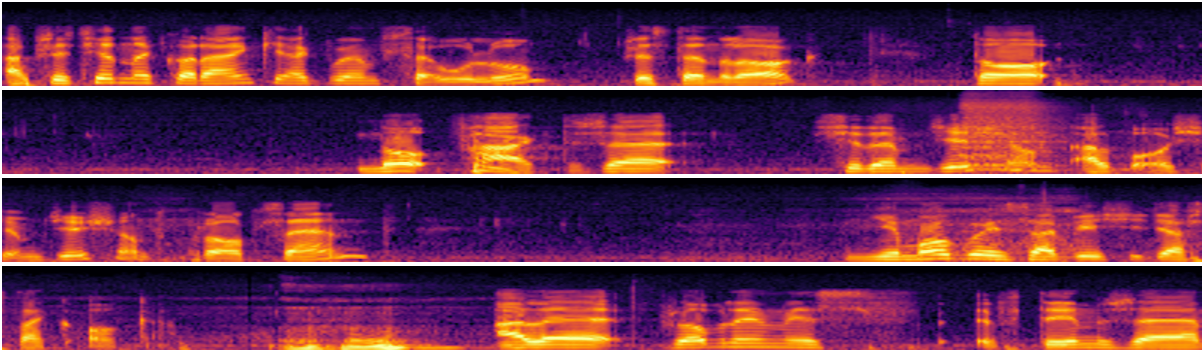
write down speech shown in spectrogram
A przeciętne koranki, jak byłem w Seulu przez ten rok, to no fakt, że 70 albo 80% nie mogłeś zawiesić aż tak oka. Mhm. Ale problem jest w, w tym, że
